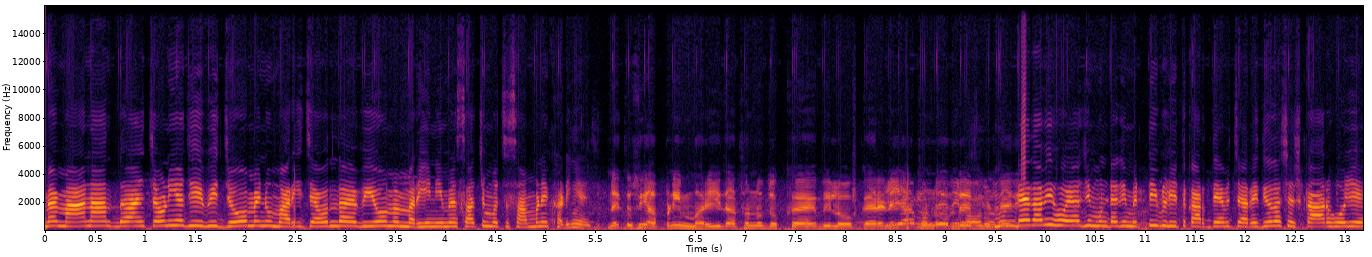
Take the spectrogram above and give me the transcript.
ਮੈਂ ਮਾਂ ਨਾਲ ਦਾ ਚਾਹੁੰਦੀ ਹਾਂ ਜੀ ਵੀ ਜੋ ਮੈਨੂੰ ਮਾਰੀ ਚਾਹੁੰਦਾ ਹੈ ਵੀ ਉਹ ਮੈਂ ਮਰੀ ਨਹੀਂ ਮੈਂ ਸੱਚਮੁੱਚ ਸਾਹਮਣੇ ਖੜੀ ਹਾਂ ਜੀ। ਨਹੀਂ ਤੁਸੀਂ ਆਪਣੀ ਮਰੀ ਦਾ ਤੁਹਾਨੂੰ ਦੁੱਖ ਹੈ ਵੀ ਲੋਕ ਕਹਿ ਰਹੇ ਨੇ ਯਾਰ ਤੁਹਾਨੂੰ ਆਪਦੇ ਮੁੰਡੇ ਮੁੰਡੇ ਦਾ ਵੀ ਹੋਇਆ ਜੀ ਮੁੰਡੇ ਦੀ ਮਿੱਟੀ ਬਲੀਤ ਕਰਦੇ ਆ ਵਿਚਾਰੇ ਦੀ ਉਹਦਾ ਸੰਸਕਾਰ ਹੋ ਜੇ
